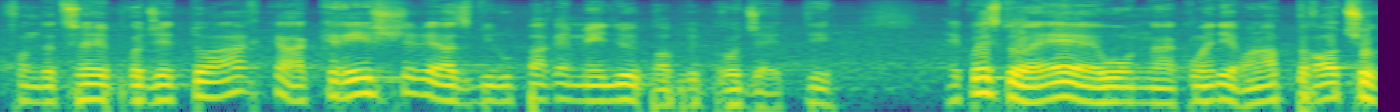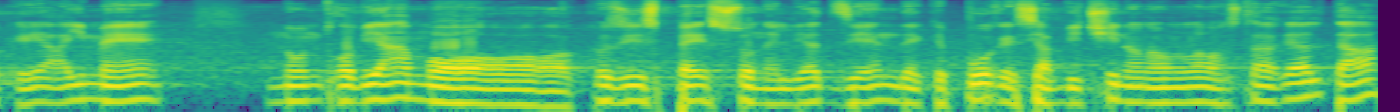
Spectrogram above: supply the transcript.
Fondazione Progetto Arca a crescere e a sviluppare meglio i propri progetti. E questo è un, dire, un approccio che ahimè non troviamo così spesso nelle aziende che pure si avvicinano alla nostra realtà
